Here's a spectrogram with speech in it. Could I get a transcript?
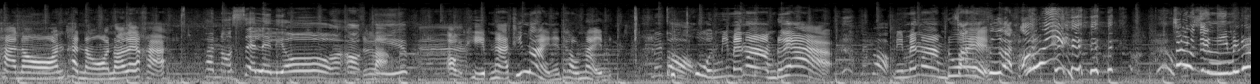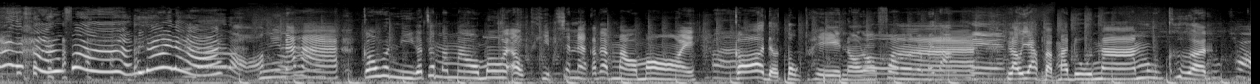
พานอนพานอนเนาะเลยค่ะ พานอสเซเลริโอออกทริปออกทริปนะที่ไหนเนี่ยแถวไหนไม่บอกคุณมีแม่น้ำด้วยอะ ไม่บอกมีแม่น้ำด้วสัยนเขื่อนโอ๊ยจะอย่างนี้ไม่ได้นะคะน้องฟ้าไม่ได้ วันนี้ก็จะมาเมามอยออกทริปใช่ไหมก็จะเมามอยอ่าก็เดี๋ยวตกเทรนเนาะน้องฟ้าเออเดี๋ยวไปตามเทรน เราอยากแบบมาดูน้ำเขื่อนภูเขา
